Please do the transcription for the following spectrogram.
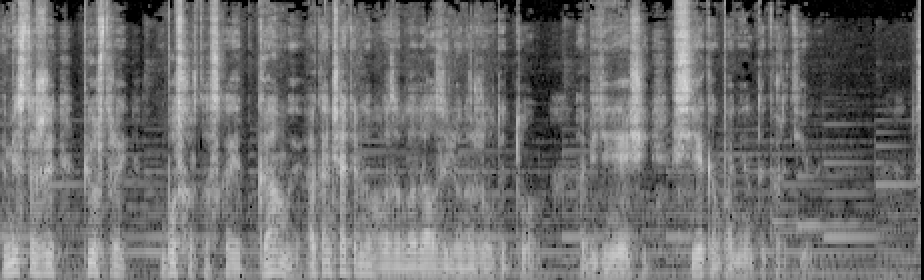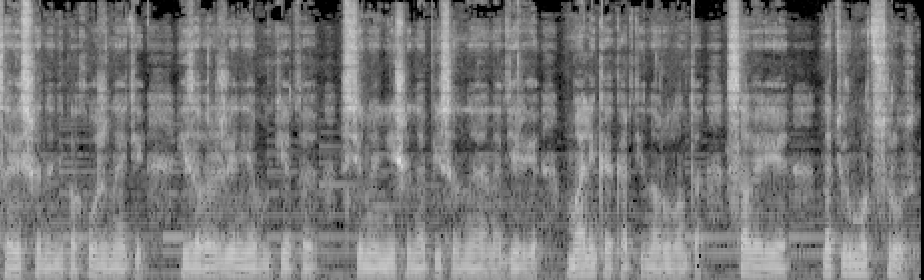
Вместо же пестрой босхартовской гаммы окончательно возобладал зелено-желтый тон, объединяющий все компоненты картины совершенно не похожа на эти изображения букета в стеной ниши, написанная на дереве маленькая картина Руланта Саверия «Натюрморт с розой,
